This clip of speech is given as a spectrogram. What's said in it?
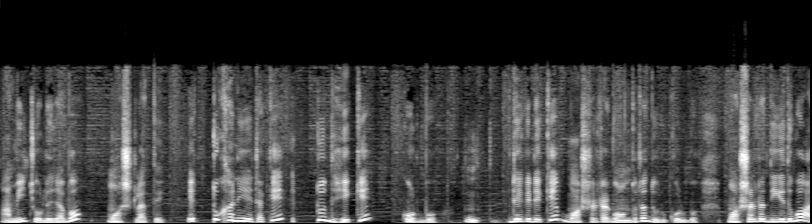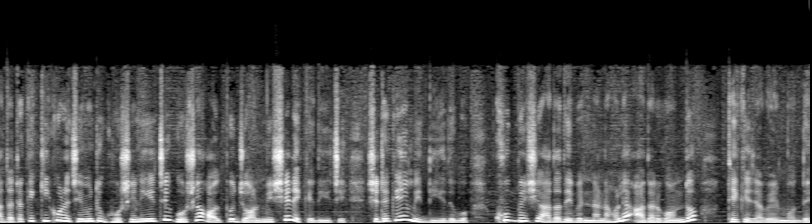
আমি চলে যাব মশলাতে। একটুখানি এটাকে একটু ঢেকে করব। ঢেকে ঢেকে মশলাটার গন্ধটা দূর করব। মশলাটা দিয়ে দেবো আদাটাকে কি করেছি আমি একটু ঘষে নিয়েছি, ঘষে অল্প জল মিশিয়ে রেখে দিয়েছি। সেটাকে আমি দিয়ে দেবো। খুব বেশি আদা দেবেন না, নাহলে আদার গন্ধ থেকে যাবে এর মধ্যে।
